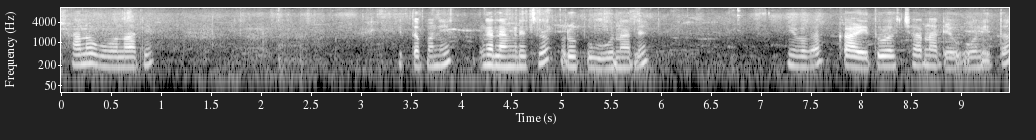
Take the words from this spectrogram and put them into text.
छान उगवून आली. इथं पण एक गलांगड्याचं रोप उगवून आले हे बघा काळी तुळस छान आली उगवून इथं.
